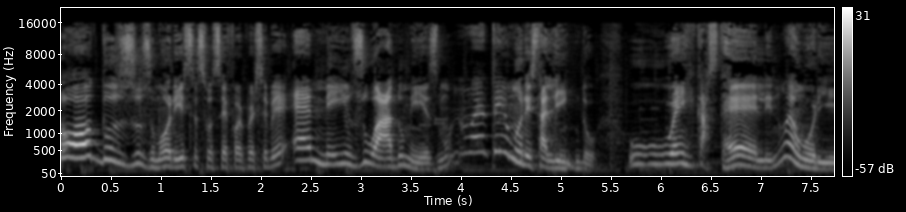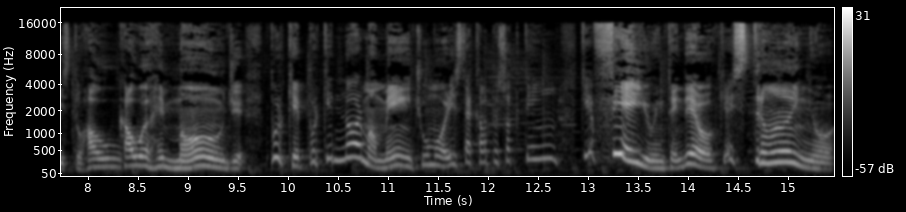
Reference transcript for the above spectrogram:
Todos os humoristas, se você for perceber, é meio zoado mesmo. Não é, tem humorista lindo. O, o Henry Castelli não é humorista, o Cauã Raymond. Por quê? Porque normalmente o humorista é aquela pessoa que tem. que é feio, entendeu? Que é estranho,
